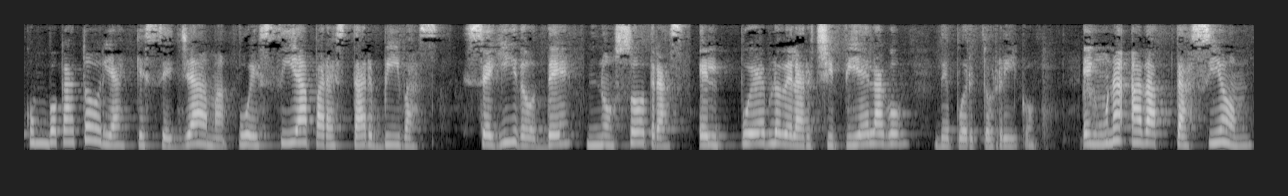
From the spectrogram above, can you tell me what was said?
convocatoria que se llama Poesía para estar vivas seguido de nosotras, el pueblo del archipiélago de Puerto Rico, en una adaptación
